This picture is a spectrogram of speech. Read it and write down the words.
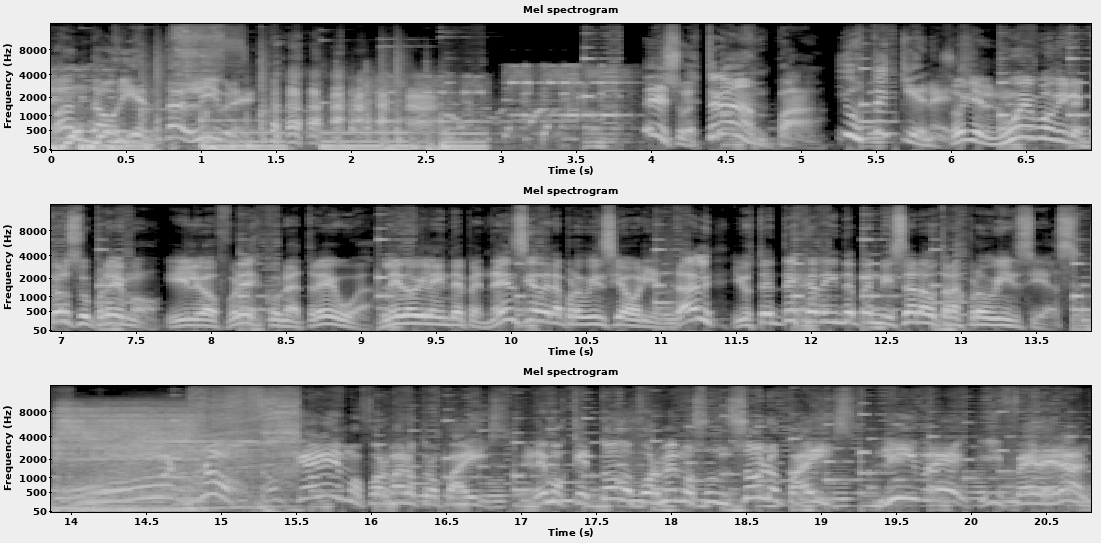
Banda Oriental Libre. ¡Eso es trampa! ¿Y usted quién es? Soy el nuevo director supremo y le ofrezco una tregua. Le doy la independencia de la provincia oriental y usted deja de independizar a otras provincias. Queremos formar otro país. Queremos que todos formemos un solo país, libre y federal.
